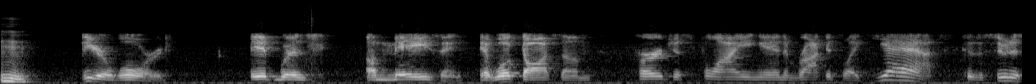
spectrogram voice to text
hmm dear lord it was amazing. It looked awesome. Her just flying in and rockets like yeah! Because as soon as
